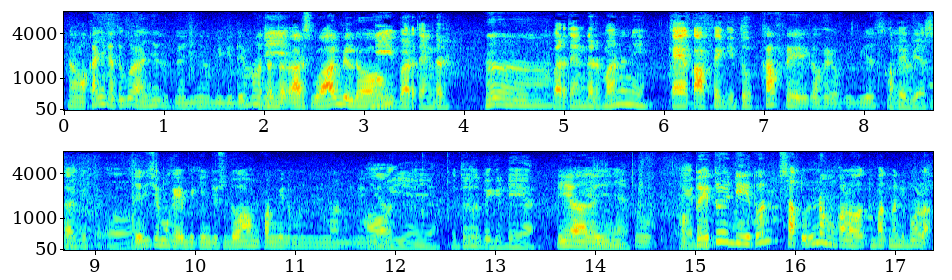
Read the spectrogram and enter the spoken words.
Nah makanya kata gua anjir gajinya lebih gede mah Di- tetap harus gua ambil dong Di bartender. Heeh. Bartender mana nih? Kayak kafe gitu. kafe kafe kafe biasa Kafe biasa gitu. Oh. jadi cuma kayak bikin jus doang bukan minuman minuman ini Oh iya iya. Itu lebih gede ya. iya gajinya. tuh waktu itu di ituan 16 kalau tempat mandi bola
